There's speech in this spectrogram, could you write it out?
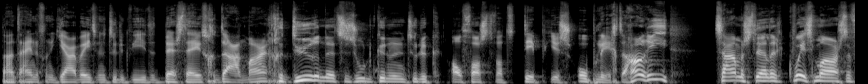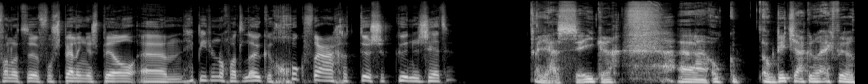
Aan het einde van het jaar weten we natuurlijk wie het het beste heeft gedaan. Maar gedurende het seizoen kunnen we natuurlijk alvast wat tipjes oplichten. Henri, samensteller, quizmaster van het eh, voorspellingenspel. Ehm, heb je er nog wat leuke gokvragen tussen kunnen zetten? Ja, Eh, ook, ook dit jaar kunnen we echt weer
